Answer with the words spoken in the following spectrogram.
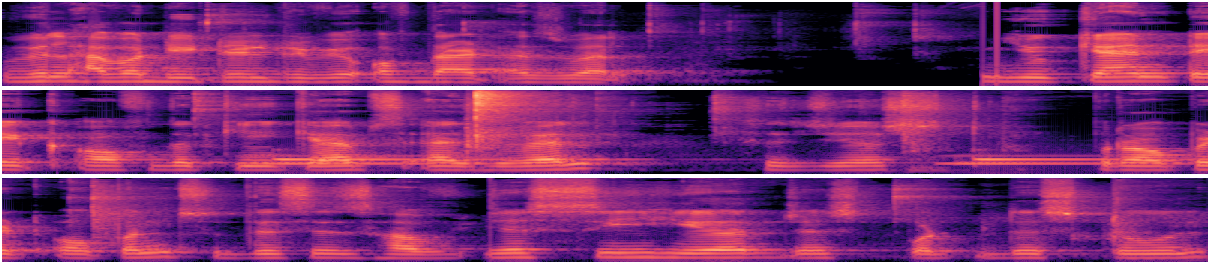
we'll have a detailed review of that as well. You can take off the keycaps as well. So just prop it open. So this is how just see here just put this tool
